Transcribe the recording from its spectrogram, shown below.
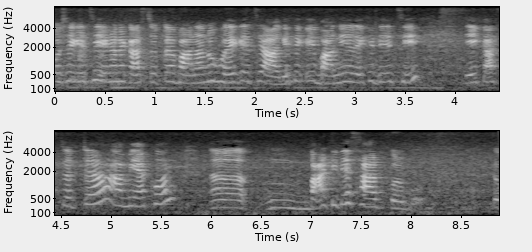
বসে গেছি। এখানে কাস্টার্ডটা বানানো হয়ে গেছে। আগে থেকেই বানিয়ে রেখে দিয়েছি। এই কাস্টার্ডটা আমি এখন বাটিতে সার্ভ করব। তো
